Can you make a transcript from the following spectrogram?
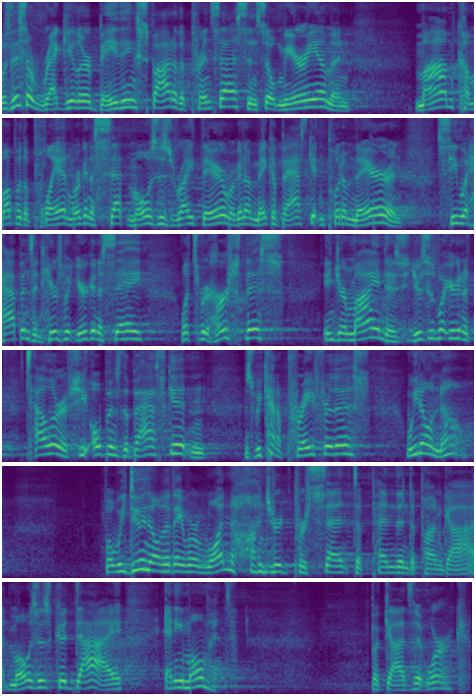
was this a regular bathing spot of the princess? And so Miriam and mom come up with a plan. We're going to set Moses right there. We're going to make a basket and put him there and see what happens. And here's what you're going to say. Let's rehearse this in your mind as this is what you're going to tell her if she opens the basket. And as we kind of pray for this, we don't know. But we do know that they were 100% dependent upon God. Moses could die any moment, but God's at work.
